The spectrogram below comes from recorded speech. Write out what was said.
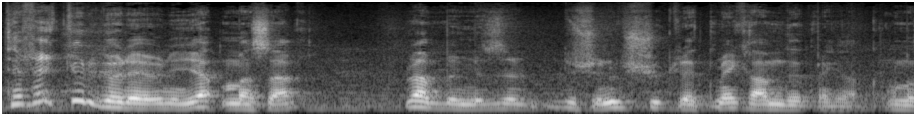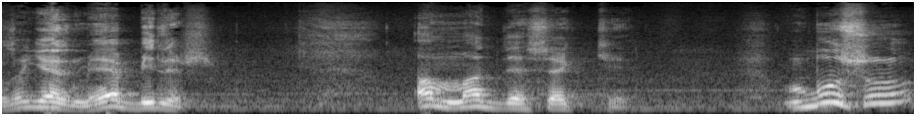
Tefekkür görevini yapmasak Rabbimizi düşünüp şükretmek, hamd etmek aklımıza gelmeyebilir. Ama desek ki bu su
